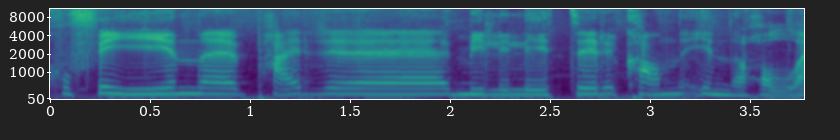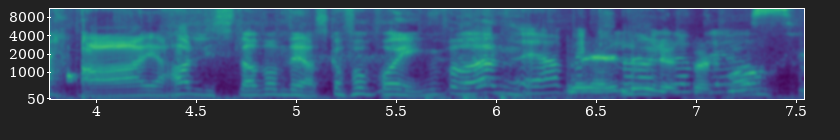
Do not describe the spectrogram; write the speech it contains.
koffein eh, per eh, milliliter kan inneholde. Ah, jeg har lyst til at Andreas skal få poeng på den. Ja, er beklager. Andreas.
